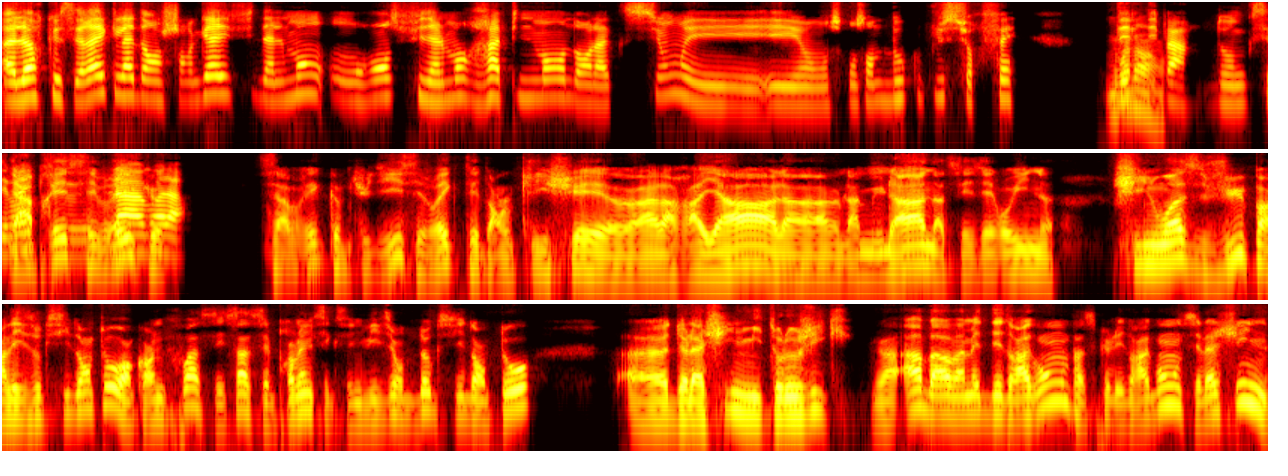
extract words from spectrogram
Alors que c'est vrai que là, dans Shanghai, finalement, on rentre finalement rapidement dans l'action et, et on se concentre beaucoup plus sur fait dès Voilà. le départ. Donc c'est vrai après, c'est vrai là, que- voilà. C'est vrai, comme tu dis, c'est vrai que t'es dans le cliché euh, à la Raya, à la, la Mulan, à ces héroïnes chinoises vues par les occidentaux. Encore une fois, c'est ça, c'est le problème, c'est que c'est une vision d'occidentaux euh, de la Chine mythologique. Ah bah on va mettre des dragons parce que les dragons c'est la Chine.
